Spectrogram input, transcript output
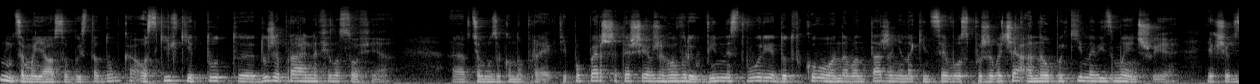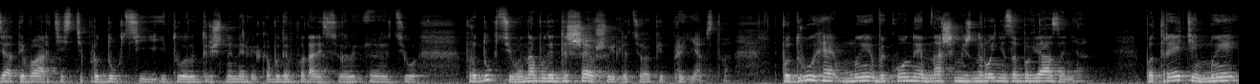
Ну це моя особиста думка, оскільки тут дуже правильна філософія в цьому законопроекті. По-перше, те, що я вже говорив, він не створює додаткового навантаження на кінцевого споживача, а навпаки, навіть зменшує. Якщо взяти вартість продукції і ту електричну енергію, яка буде вкладатися в цю продукцію, вона буде дешевшою для цього підприємства. По-друге, ми виконуємо наші міжнародні зобов'язання. По-третє, ми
